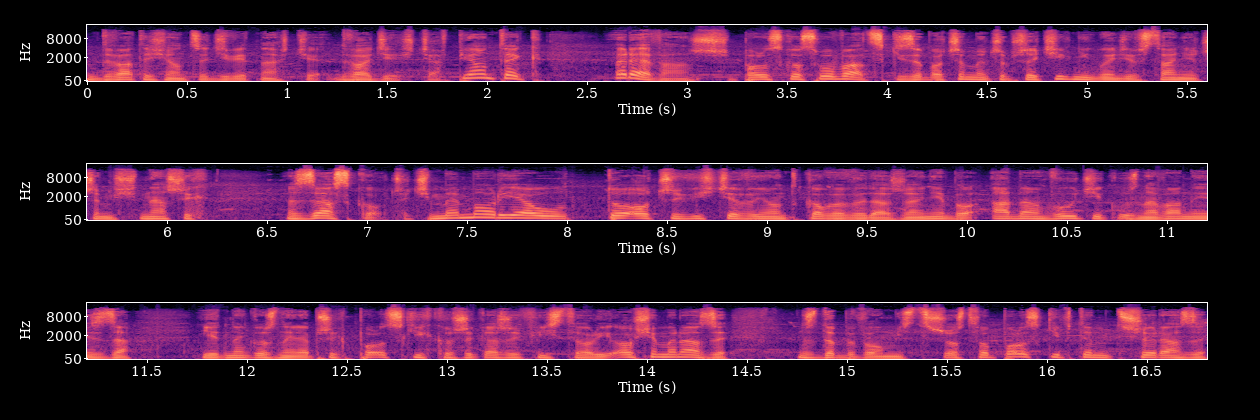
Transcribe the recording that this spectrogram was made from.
2019-20. W piątek rewanż polsko-słowacki. Zobaczymy, czy przeciwnik będzie w stanie czymś naszych zaskoczyć. Memoriał to oczywiście wyjątkowe wydarzenie, bo Adam Wójcik uznawany jest za jednego z najlepszych polskich koszykarzy w historii. Osiem razy zdobywał Mistrzostwo Polski, w tym trzy razy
